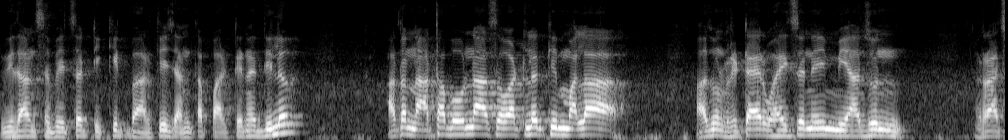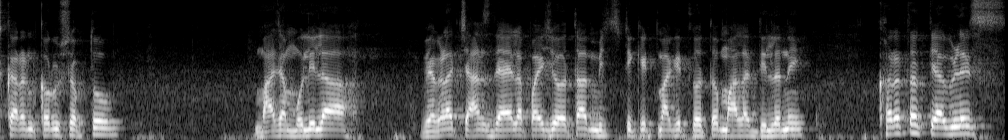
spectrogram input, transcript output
विधानसभेचं तिकीट भारतीय जनता पार्टीनं दिलं. आता नाथाभाऊंना असं वाटलं की मला अजून रिटायर व्हायचं नाही मी अजून राजकारण करू शकतो. माझ्या मुलीला वेगळा चान्स द्यायला पाहिजे होता. मीच तिकीट मागितलं होतं. मला दिलं नाही. खरं तर त्यावेळेस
